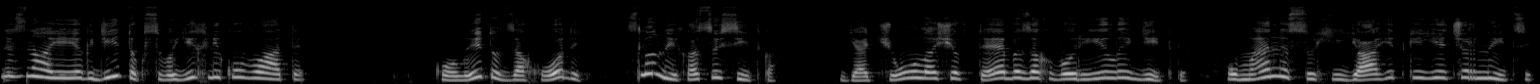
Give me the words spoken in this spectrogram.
не знає, як діток своїх лікувати. Коли тут заходить слониха сусідка, я чула, що в тебе захворіли дітки. У мене сухі ягідки є черниці.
